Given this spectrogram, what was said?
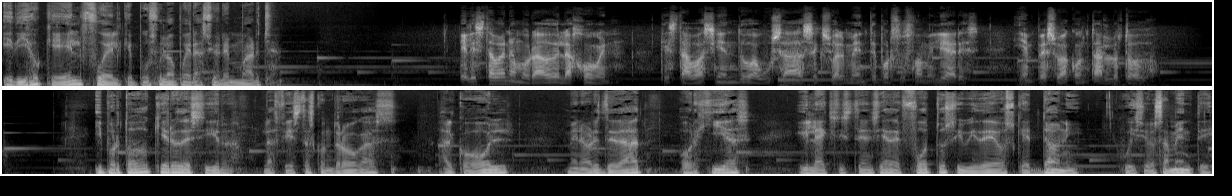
y dijo que él fue el que puso la operación en marcha. Él estaba enamorado de la joven, estaba siendo abusada sexualmente por sus familiares, y empezó a contarlo todo. Y por todo quiero decir las fiestas con drogas, alcohol, menores de edad, orgías y la existencia de fotos y videos que Donnie, juiciosamente,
